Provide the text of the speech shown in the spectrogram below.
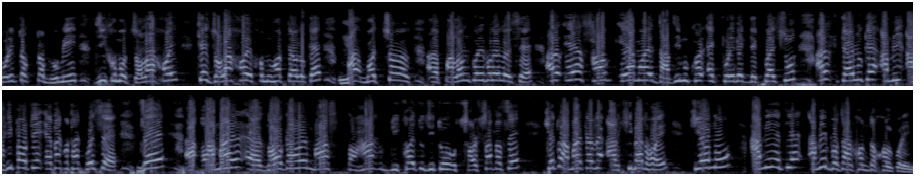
পৰিত্যক্ত ভূমি যিসমূহ জলাশয় সেই জলাশয়সমূহত তেওঁলোকে মৎস্য পালন কৰিবলৈ লৈছে। আৰু এয়া চাওক এয়া মই জাজিমুখৰ এক পৰিৱেশ দেখুৱাইছো। আৰু তেওঁলোকে আমি আহি পাওঁতে এটা কথা কৈছে যে আমাৰ নগাঁৱৰ মাছ নহা বিষয়টো যিটো চৰ্চাত আছে সেইটো আমাৰ কাৰণে আশীৰ্বাদ হয়। কিয়নো আমি এতিয়া আমি বজাৰখন দখল কৰিম।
